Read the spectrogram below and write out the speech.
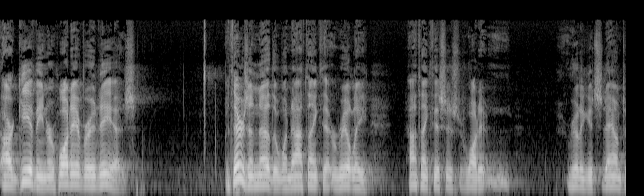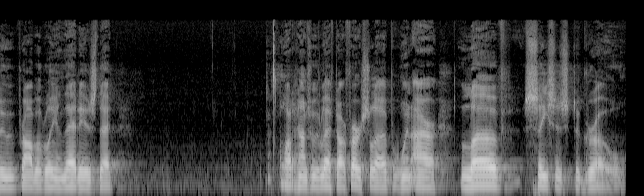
our giving or whatever it is. But there's another one I think that really, I think this is what it really gets down to probably, and that is that a lot of times we've left our first love when our love ceases to grow.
